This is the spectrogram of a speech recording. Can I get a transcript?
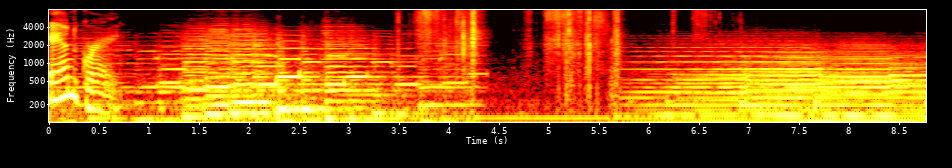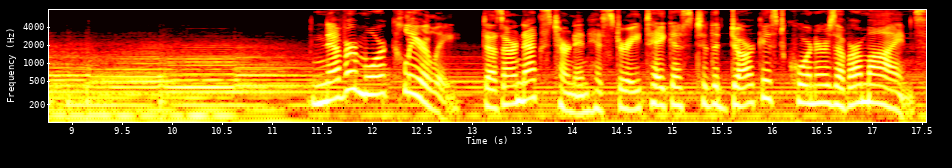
and gray. Never more clearly does our next turn in history take us to the darkest corners of our minds.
